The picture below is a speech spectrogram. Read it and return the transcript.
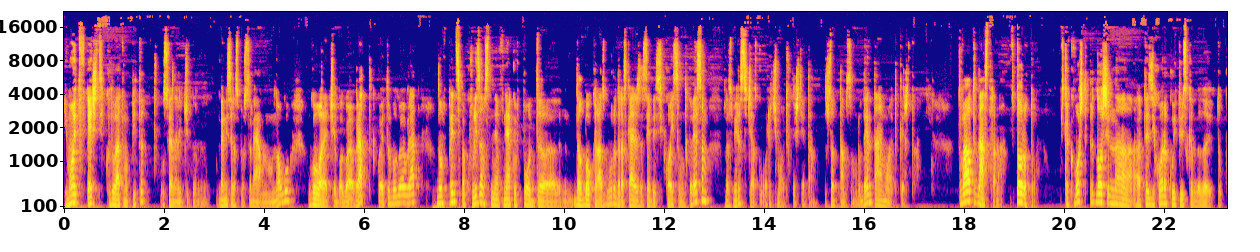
И моите вкъщи, когато ме питат, освен нали, че да не се разпространявам много, говоря, че е Благоевград, което е Благоевград, но в принцип, ако влизам в някой по-дълбок разговор, да разкажа за себе си кой съм, откъде съм, разбира се, че аз говоря, че моето вкъщи е там. Защото там съм роден, там е моята къща. Това е от една страна. Второто. Какво ще предложим на тези хора, които искат да дойдат тук?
